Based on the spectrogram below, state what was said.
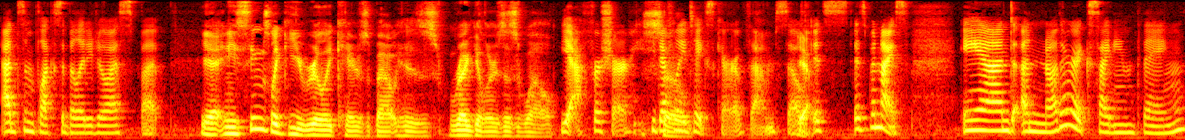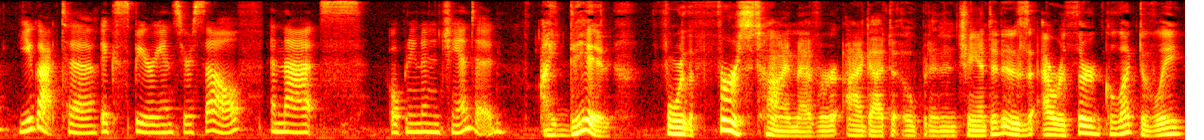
add some flexibility to us, but Yeah, and he seems like he really cares about his regulars as well. yeah, for sure. He definitely takes care of them. So Yeah. it's it's been nice. And another exciting thing you got to experience yourself, and that's opening an enchanted. I did. For the first time ever, I got to open an Enchanted. It is our third collectively.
